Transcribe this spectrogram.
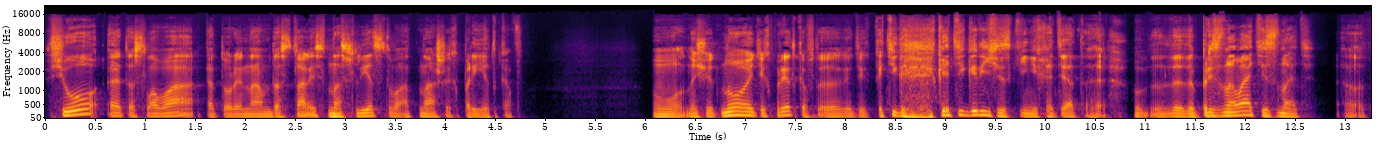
Все это слова, которые нам достались наследство от наших предков. Вот, значит, но этих предков э, категорически не хотят э, признавать и знать. Вот.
